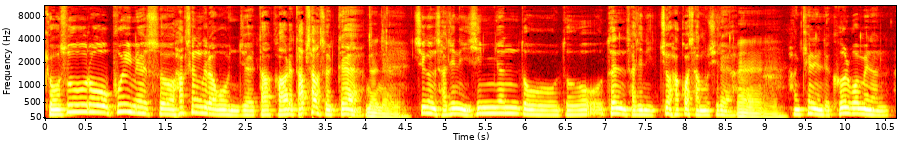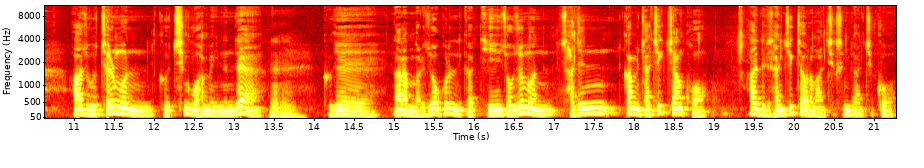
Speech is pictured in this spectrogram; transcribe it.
교수로 부임해서 학생들하고 이제 다 가을에 답사 갔을 때 네네. 찍은 사진이 20년도 된 사진이 있죠. 학과 사무실에 네. 한 켠인데 그걸 보면은 아주 그 젊은 그 친구 한명 있는데 네. 그게 나란 말이죠. 그러니까 뒤 요즘은 사진 가면 잘 찍지 않고 아이들이 사진 찍자고 하면 안 찍습니다. 안 찍고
